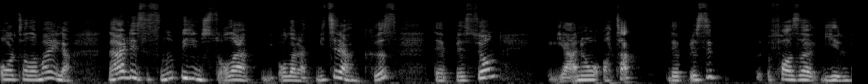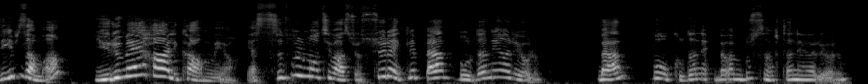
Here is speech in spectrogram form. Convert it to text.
ortalamayla neredeyse sınıf birincisi olarak, olarak bitiren kız depresyon yani o atak depresif faza girdiğim zaman yürümeye hali kalmıyor. Ya sıfır motivasyon sürekli ben burada ne arıyorum? Ben bu okulda ne, ben bu sınıfta ne arıyorum?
